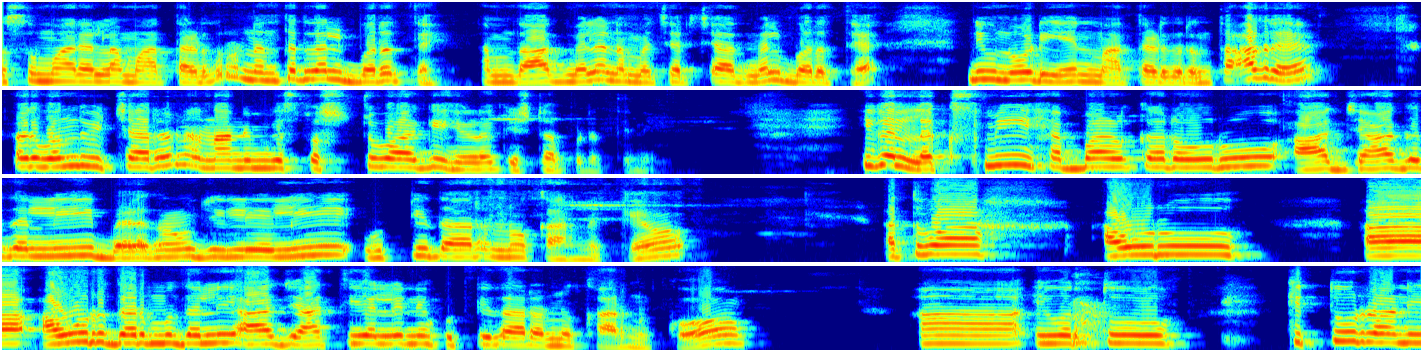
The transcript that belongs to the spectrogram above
ಸುಮಾರೆಲ್ಲ ಮಾತಾಡಿದ್ರು. ನಂತರದಲ್ಲಿ ಬರುತ್ತೆ. ನಮ್ದಾದ್ಮೇಲೆ ನಮ್ಮ ಚರ್ಚೆ ಆದ್ಮೇಲೆ ಬರುತ್ತೆ. ನೀವು ನೋಡಿ ಏನ್ ಮಾತಾಡಿದ್ರು ಅಂತ. ಆದ್ರೆ, ಅದ್ರ ಒಂದು ವಿಚಾರ ನಾನು ನಿಮ್ಗೆ ಸ್ಪಷ್ಟವಾಗಿ ಹೇಳಕ್ ಇಷ್ಟಪಡ್ತೀನಿ. ಈಗ ಲಕ್ಷ್ಮಿ ಹೆಬ್ಬಾಳ್ಕರ್ ಅವರು ಆ ಜಾಗದಲ್ಲಿ ಬೆಳಗಾವಿ ಜಿಲ್ಲೆಯಲ್ಲಿ ಹುಟ್ಟಿದಾರ ಅನ್ನೋ ಕಾರಣಕ್ಕೆ ಅಥವಾ ಅವರು, ಆ, ಅವ್ರ ಧರ್ಮದಲ್ಲಿ ಆ ಜಾತಿಯಲ್ಲೇನೆ ಹುಟ್ಟಿದಾರ ಅನ್ನೋ ಕಾರಣಕ್ಕೋ, ಆ, ಇವತ್ತು ಕಿತ್ತೂರು ರಾಣಿ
